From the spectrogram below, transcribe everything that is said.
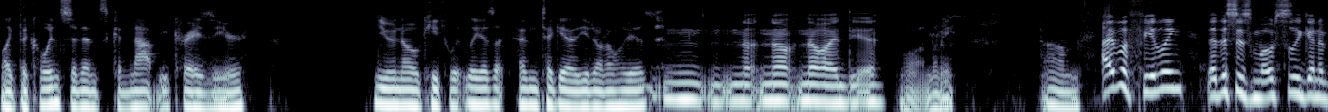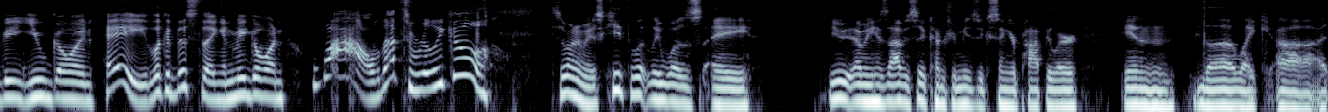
Like the coincidence could not be crazier. Do you know Keith Whitley is? And take it you don't know who he is. No, no, no idea. Hold on, let me. Um, I have a feeling that this is mostly gonna be you going, "Hey, look at this thing," and me going, "Wow, that's really cool." so, anyways, Keith Whitley was a. You, I mean, he's obviously a country music singer, popular in the like uh, I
